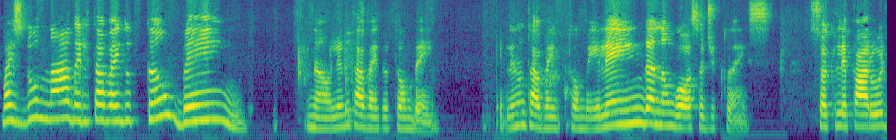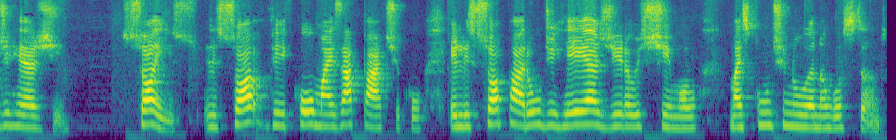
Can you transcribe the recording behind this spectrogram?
Mas do nada ele estava indo tão bem. Não, ele não estava indo tão bem. Ele não estava indo tão bem. Ele ainda não gosta de cães. Só que ele parou de reagir. Só isso. Ele só ficou mais apático. Ele só parou de reagir ao estímulo, mas continua não gostando.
